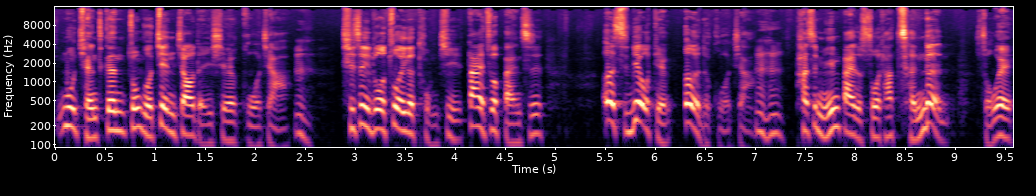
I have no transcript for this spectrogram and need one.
目前跟中国建交的一些国家，嗯。其实你如果做一个统计，大概只有百分之二十六点二的国家，嗯哼，他是明白的说，他承认所谓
